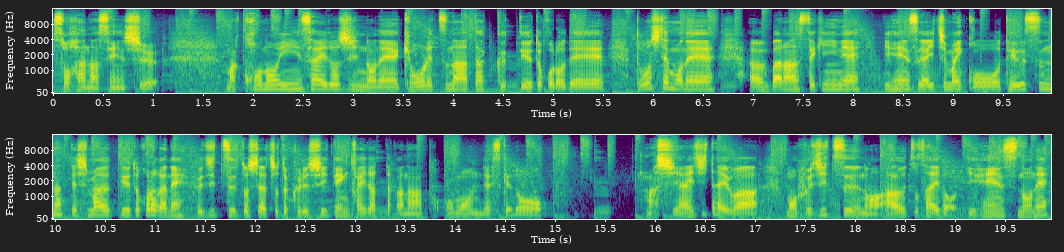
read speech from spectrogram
ソハナ選手。まあ、このインサイド陣のね強烈なアタックっていうところでどうしてもねバランス的にねディフェンスが1枚こう手薄になってしまうっていうところがね富士通としてはちょっと苦しい展開だったかなと思うんですけど。まあ、試合自体はもう富士通のアウトサイドディフェンスのね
